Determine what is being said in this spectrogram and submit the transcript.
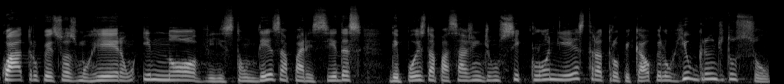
Quatro pessoas morreram e nove estão desaparecidas depois da passagem de um ciclone extratropical pelo Rio Grande do Sul.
